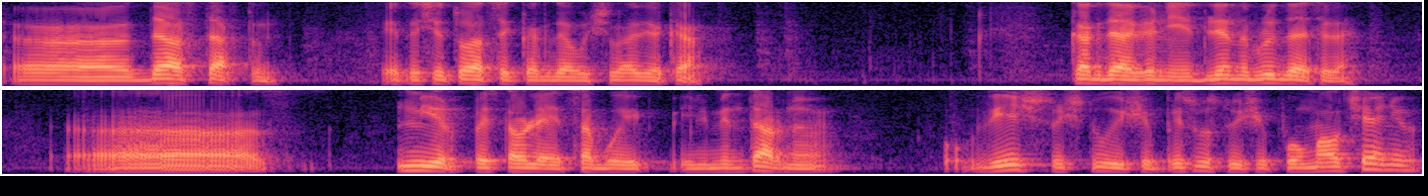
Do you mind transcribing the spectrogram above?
э, да, стартун. Это ситуация, когда у человека, когда, вернее, для наблюдателя э, мир представляет собой элементарную вещь, существующую, присутствующую по умолчанию,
